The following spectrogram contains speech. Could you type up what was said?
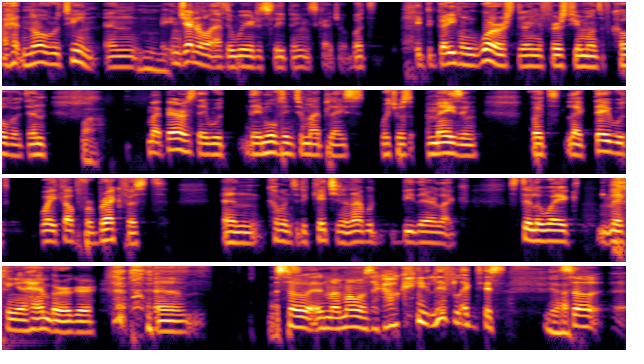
I had no routine, and mm. in general, I have the weirdest sleeping schedule. But it got even worse during the first few months of COVID. And wow. my parents, they would they moved into my place, which was amazing. But like they would wake up for breakfast and come into the kitchen, and I would be there like still awake making a hamburger. Um. So, and my mom was like, "How can you live like this?" Yeah. So, uh,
